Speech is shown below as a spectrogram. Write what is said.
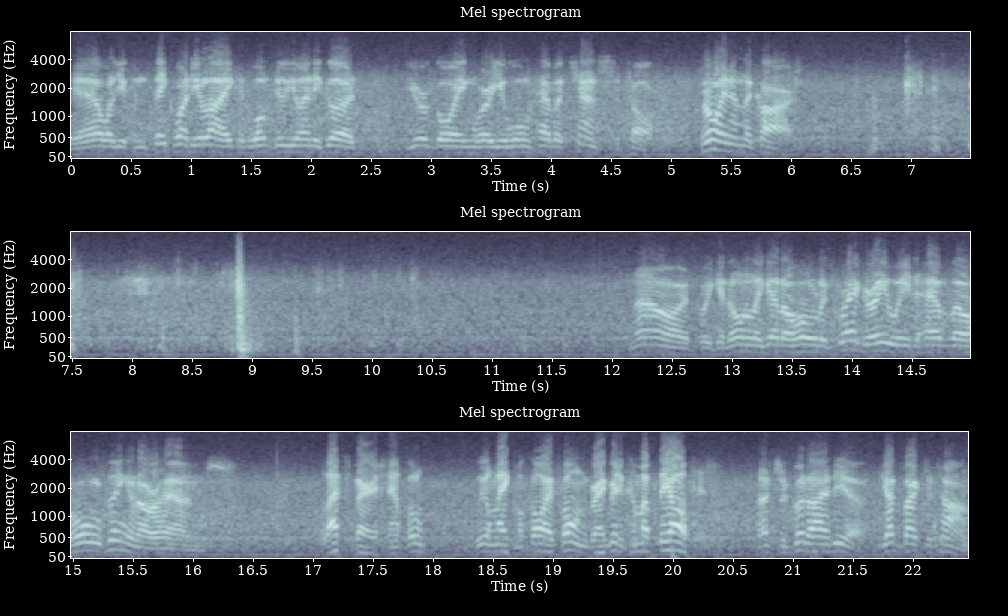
Yeah, well, you can think what you like. It won't do you any good. You're going where you won't have a chance to talk. Throw him in the car. Now, if we could only get a hold of Gregory, we'd have the whole thing in our hands. Well, that's very simple. We'll make McCoy phone Gregory to come up to the office. That's a good idea. Get back to town.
